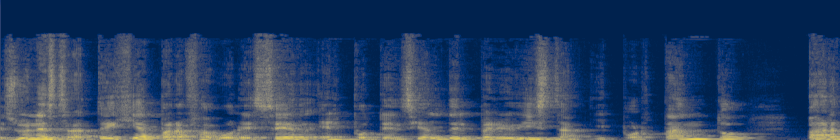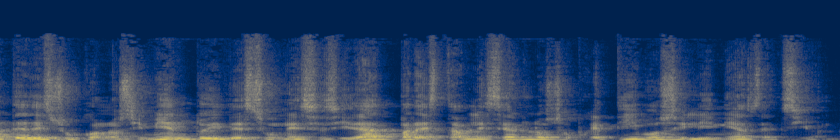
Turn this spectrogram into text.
Es una estrategia para favorecer el potencial del periodista y, por tanto, parte de su conocimiento y de su necesidad para establecer los objetivos y líneas de acción.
